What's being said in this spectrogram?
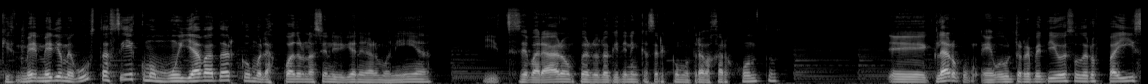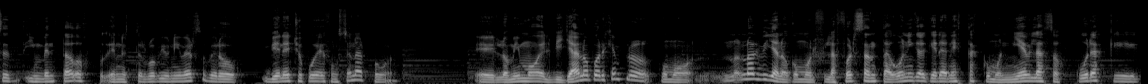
que medio me gusta, sí, es como muy Avatar, como las cuatro naciones vivían en armonía y se separaron, pero lo que tienen que hacer es como trabajar juntos. Eh, claro, he vuelto repetido eso de los países inventados en nuestro propio universo, pero bien hecho puede funcionar. Eh, lo mismo el villano, por ejemplo, como no, no, el villano, como la fuerza antagónica que eran estas como nieblas oscuras que,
